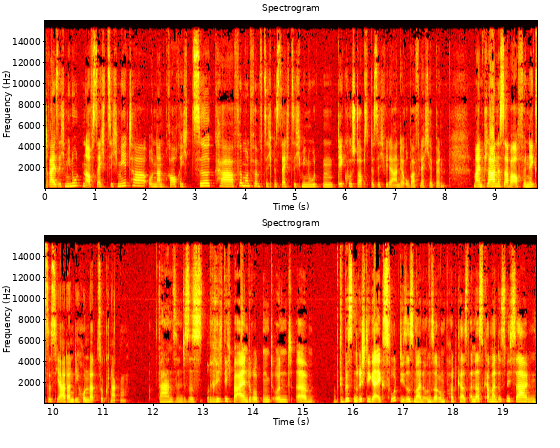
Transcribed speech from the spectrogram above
30 Minuten auf 60 Meter und dann brauche ich circa 55 bis 60 Minuten Dekostops, bis ich wieder an der Oberfläche bin. Mein Plan ist aber auch für nächstes Jahr dann die 100 zu knacken. Wahnsinn, das ist richtig beeindruckend und ähm, du bist ein richtiger Exot dieses Mal in unserem Podcast. Anders kann man das nicht sagen.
